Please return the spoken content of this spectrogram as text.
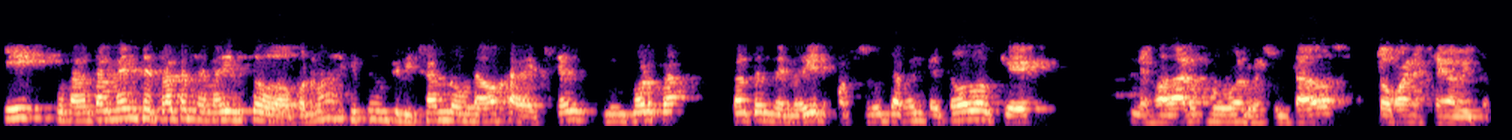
Y fundamentalmente traten de medir todo. Por más que estén utilizando una hoja de Excel, no importa, traten de medir absolutamente todo que les va a dar muy buenos resultados. Toman ese hábito.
